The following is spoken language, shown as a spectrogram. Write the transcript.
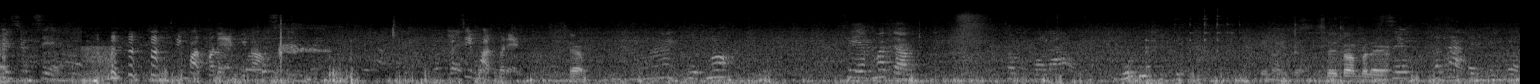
เป็นแสบซิมพอดปลาแดกพี่น้องมันซิมพอดปลาแดกแซ่บๆไม่คุกเนาะเทปมาจากสปปลาวไปหน่อยเถอะใส่ตอนไปแล้วเซฟกระถาเต็มเองเลย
